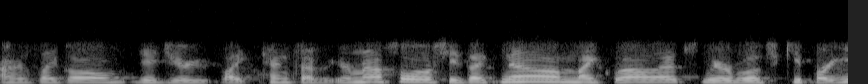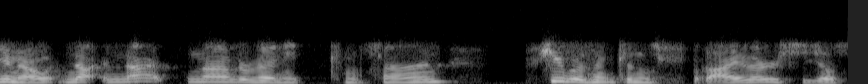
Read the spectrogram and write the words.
I was like, oh, did you like tense up your muscle? She's like, no. I'm like, well, that's weird. We'll just keep her, you know, not not not of any concern. She wasn't concerned either. She just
